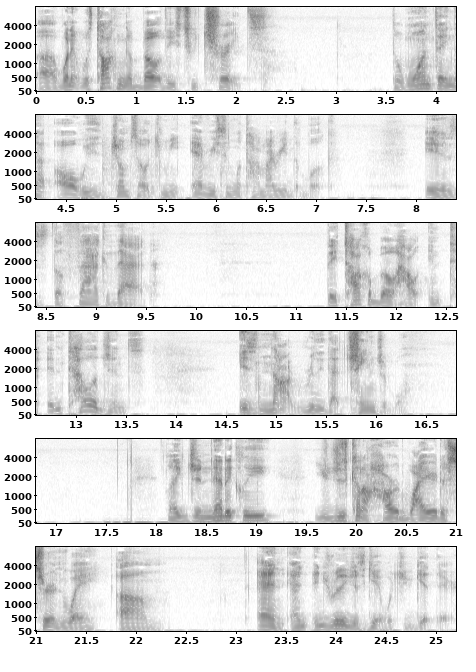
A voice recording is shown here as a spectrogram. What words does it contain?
uh, when it was talking about these two traits, the one thing that always jumps out to me every single time I read the book is the fact that they talk about how in- intelligence is not really that changeable. Like genetically, you're just kind of hardwired a certain way, um, and and and you really just get what you get there.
